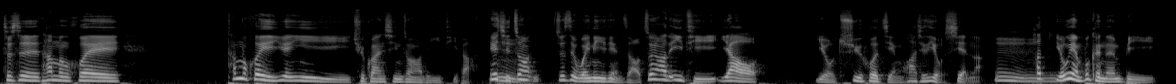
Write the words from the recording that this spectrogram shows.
就是他们会他们会愿意去关心重要的议题吧，因为其实重要、就是维尼一点知道，重要的议题要有趣或简化，其实有限啦，嗯，它永远不可能比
